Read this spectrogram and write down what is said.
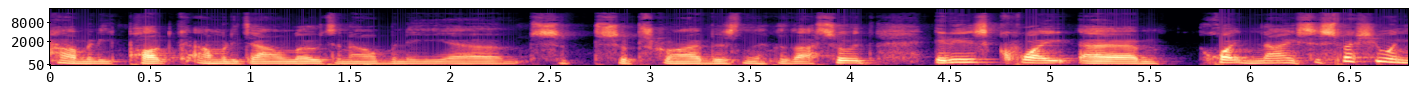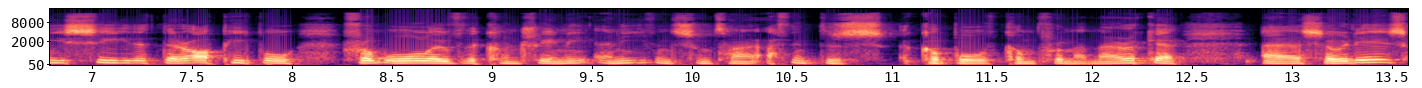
how many pod, how many downloads and how many um, sub- subscribers and things like that. So it, it is quite um, quite nice, especially when you see that there are people from all over the country, and, and even sometimes I think there's a couple have come from America. Uh, so it is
